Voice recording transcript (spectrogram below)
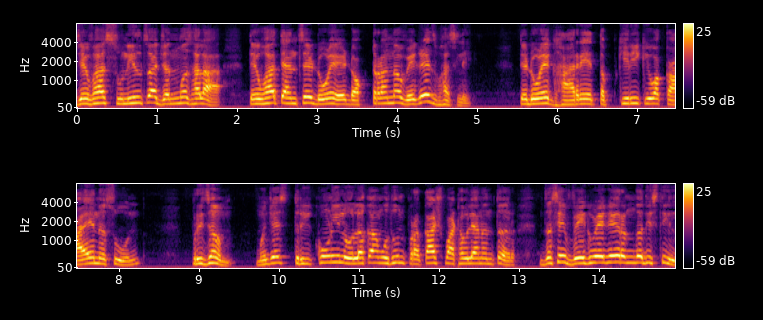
जेव्हा सुनीलचा जन्म झाला तेव्हा त्यांचे डोळे डॉक्टरांना वेगळेच भासले. ते डोळे घारे तपकिरी किंवा काळे नसून प्रिझम म्हणजे त्रिकोणी लोलकामधून प्रकाश पाठवल्यानंतर जसे वेगवेगळे रंग दिसतील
